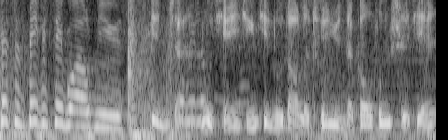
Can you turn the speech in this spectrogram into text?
This is BBC World News. 进展目前已经进入到了春运的高峰时间。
